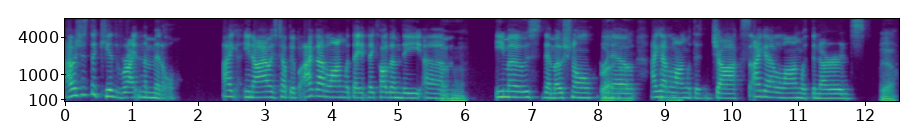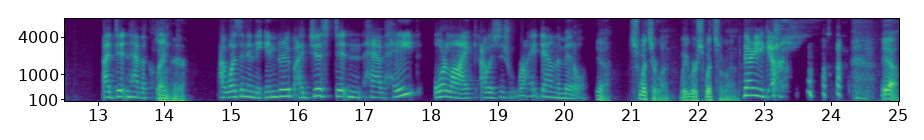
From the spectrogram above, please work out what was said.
I was just the kid right in the middle. I, you know, I always tell people I got along with they they called them the um, Mm-hmm. Emos, the emotional. Right, you know, right. I got Mhm. along with the jocks. I got along with the nerds. Yeah, I didn't have a clique. same here. I wasn't in the in group. I just didn't have hate or like. I was just right down the middle. Yeah, Switzerland. We were Switzerland. There you go. Yeah.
